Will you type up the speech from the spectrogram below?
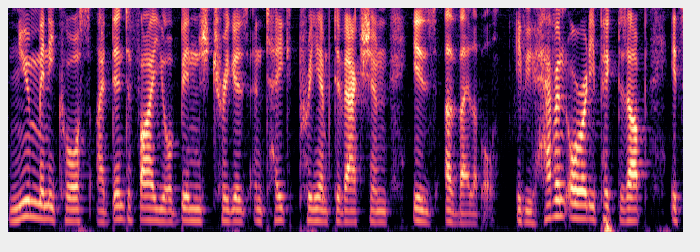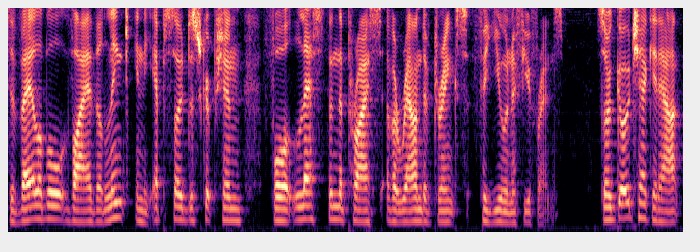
new mini course, Identify Your Binge Triggers and Take Preemptive Action, is available. If you haven't already picked it up, it's available via the link in the episode description for less than the price of a round of drinks for you and a few friends. So go check it out.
